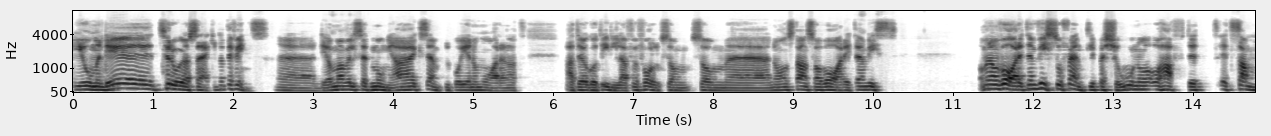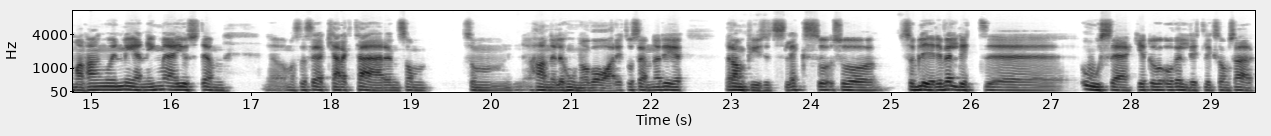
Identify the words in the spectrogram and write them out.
Jo, men det tror jag säkert att det finns. Eh, det har man väl sett många exempel på genom åren att, att det har gått illa för folk som, som eh, någonstans har varit en viss om man har varit en viss offentlig person och, och, haft ett, ett sammanhang och en mening med just den ja, om man ska säga, karaktären som, som han eller hon har varit. Och sen när det rampljuset släcks så, så, så blir det väldigt eh, osäkert och, och, väldigt liksom så här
